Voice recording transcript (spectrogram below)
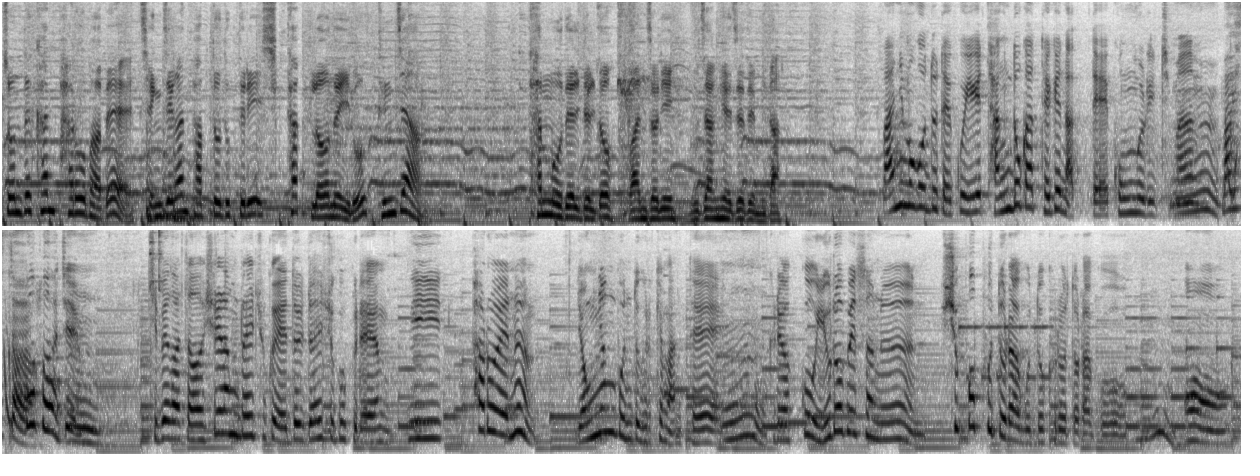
쫀득한 파로밥에 쟁쟁한 밥도둑들이 식탁 런웨이로 등장. 탑 모델들도 완전히 무장해제됩니다. 많이 먹어도 되고 이게 당도가 되게 낮대 곡물이지만 음, 맛있어요. 고소하지? 음. 집에 가서 신랑도 해주고 애들도 해주고 그래. 이 farro에는 영양분도 그렇게 많대. 음. 그래갖고 유럽에서는 슈퍼푸드라고도 그러더라고. 음. 어.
